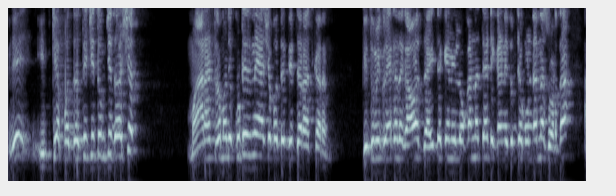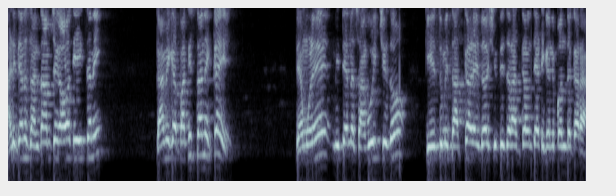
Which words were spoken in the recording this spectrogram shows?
म्हणजे इतक्या पद्धतीची तुमची दहशत. महाराष्ट्रामध्ये कुठेच नाही अशा पद्धतीचं राजकारण. की तुम्ही एखाद्या गावात जायचं की नाही लोकांना त्या ठिकाणी तुमच्या गुंडांना सोडता आणि त्यांना सांगता आमच्या गावात यायचं नाही. का आम्ही काय पाकिस्तान आहे काय? त्यामुळे मी त्यांना सांगू इच्छितो की तुम्ही तात्काळ हे दहशतीचं राजकारण त्या ठिकाणी बंद करा.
